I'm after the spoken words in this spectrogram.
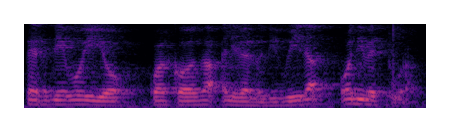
perdevo io qualcosa a livello di guida o di vettura.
